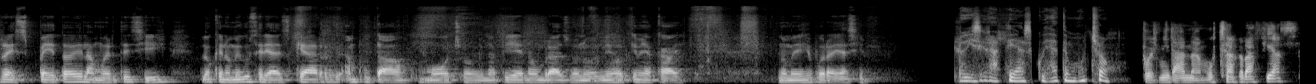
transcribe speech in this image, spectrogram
respeto de la muerte, sí. Lo que no me gustaría es quedar amputado, mocho, una pierna, un brazo. No, es mejor que me acabe. No me deje por ahí así. Luis, gracias. Cuídate mucho. Pues mira, Ana, muchas gracias.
